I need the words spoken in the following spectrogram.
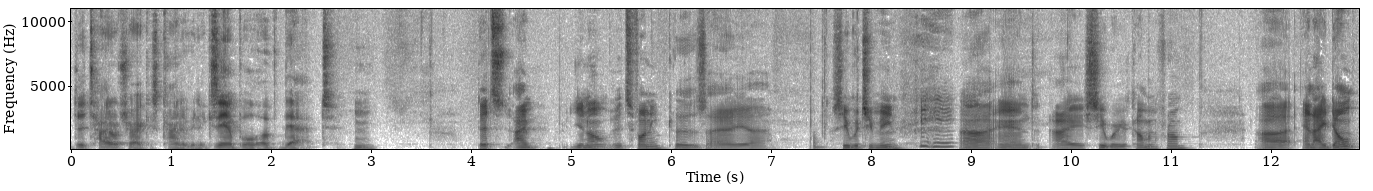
the title track is kind of an example of that. That's I, you know, it's funny because I uh, see what you mean, uh, and I see where you're coming from, uh, and I don't,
